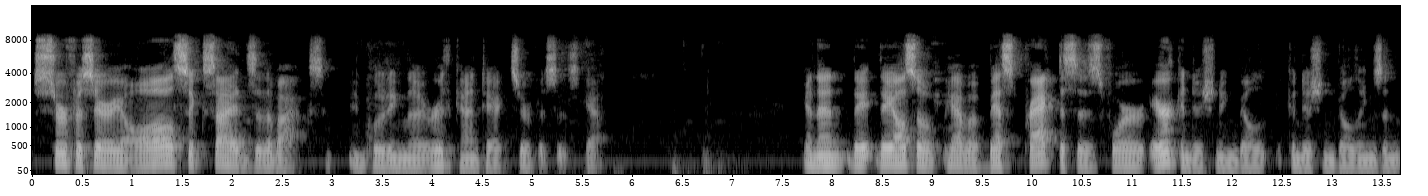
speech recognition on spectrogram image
surface area, all six sides of the box, including the earth contact surfaces. Yeah. And then they, they also have a best practices for air conditioning build conditioned buildings, and,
